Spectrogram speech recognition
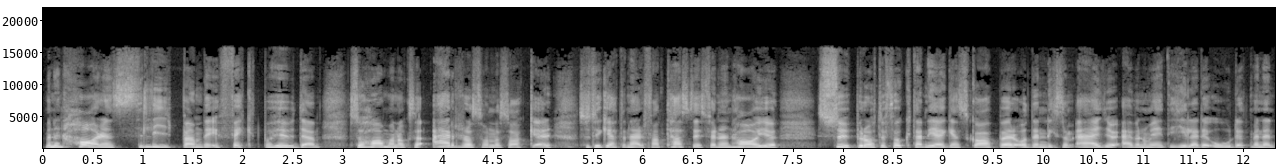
men den har en slipande effekt på huden. Så har man också ärr och sådana saker så tycker jag att den här är fantastisk, för den har ju superåterfuktande egenskaper och den liksom är ju, även om jag inte gillar det ordet, men den,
